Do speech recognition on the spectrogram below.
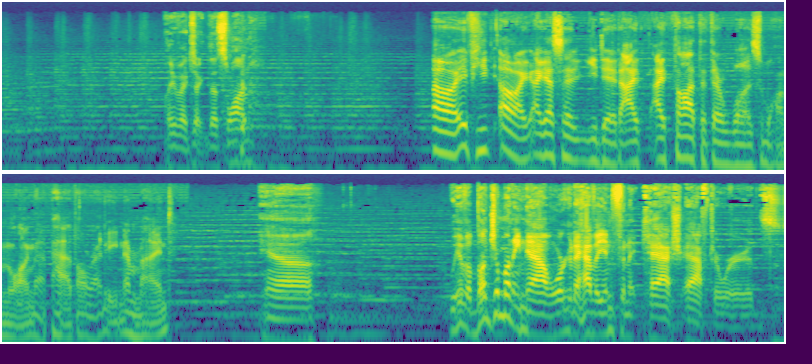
I believe I took this one. Oh, if you, oh, I, I guess uh, you did. I, I thought that there was one along that path already. Never mind. Yeah. We have a bunch of money now. We're gonna have infinite cash afterwards.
